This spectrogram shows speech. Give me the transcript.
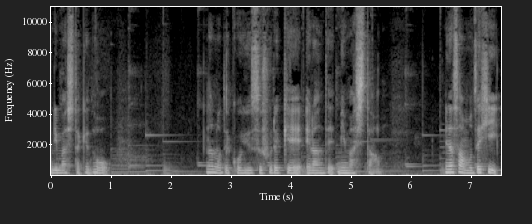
りましたけどなのでこういうスフレ系選んでみました皆さんも是非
